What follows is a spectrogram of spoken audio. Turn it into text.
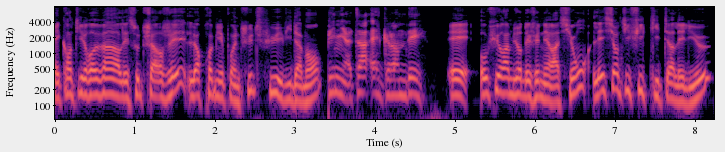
Et quand ils revinrent les sous chargés, leur premier point de chute fut évidemment Pignata El Grande. Et au fur et à mesure des générations, les scientifiques quittèrent les lieux,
